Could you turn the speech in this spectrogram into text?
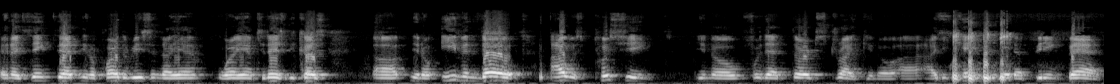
And I think that you know part of the reason I am where I am today is because uh, you know even though I was pushing you know for that third strike, you know I, I became good at being bad,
